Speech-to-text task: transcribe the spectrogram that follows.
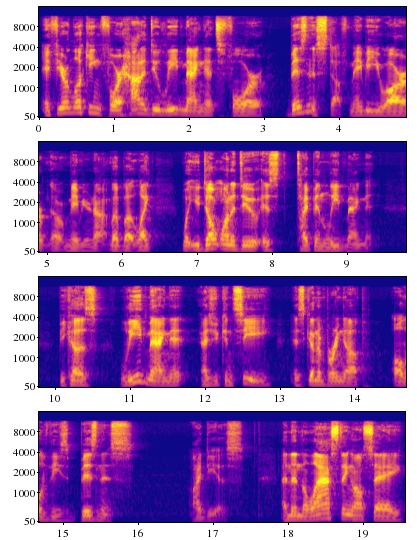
If you're looking for how to do lead magnets for business stuff, maybe you are or maybe you're not, but but like what you don't want to do is type in lead magnet because lead magnet as you can see is going to bring up all of these business ideas. And then the last thing I'll say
